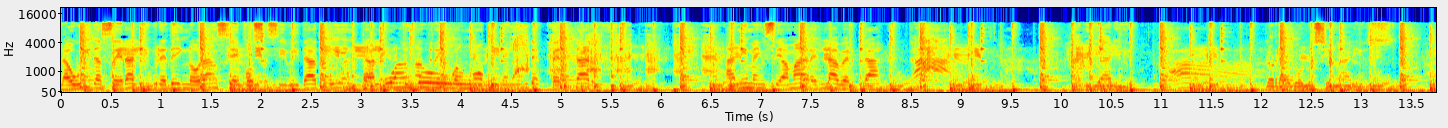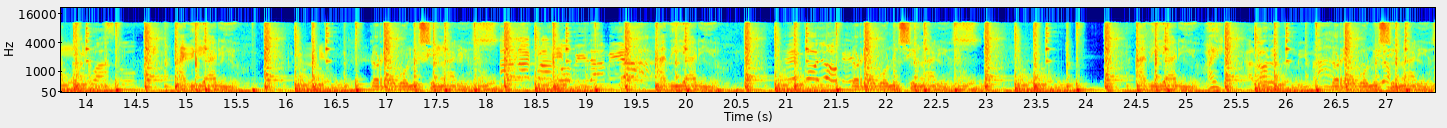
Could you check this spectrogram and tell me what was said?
La huida será libre de ignorancia y posesividad. Huyen talento, una tregua, un open, un despertar. Anímense a amar, es la verdad diario. Los revolucionarios. A diario. Los revolucionarios. A diario. Los revolucionarios. A diario. Los revolucionarios.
